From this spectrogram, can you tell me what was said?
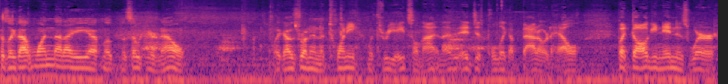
Because like that one that I uh, that's out here now, like I was running a 20 with 3 eighths on that, and that, it just pulled like a bat out of hell. But dogging in is where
